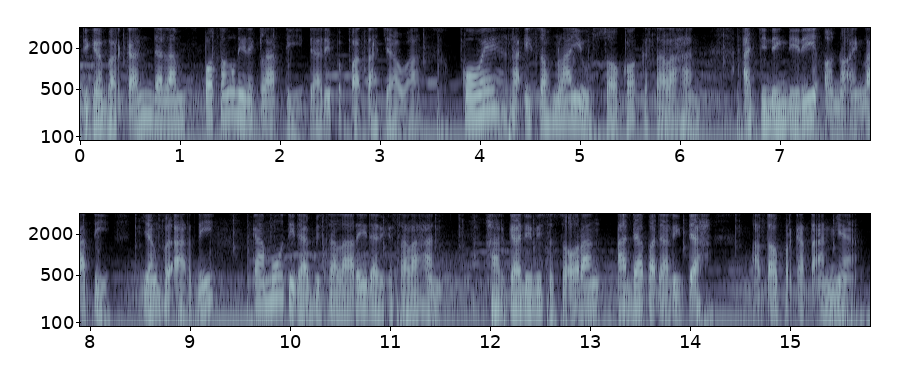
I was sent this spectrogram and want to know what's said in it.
Digambarkan dalam sepotong lirik Lati dari pepatah Jawa, kowe ra isoh melayu soko kesalahan, ajining diri ono eng lati, yang berarti kamu tidak bisa lari dari kesalahan. Harga diri seseorang ada pada lidah atau perkataannya.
